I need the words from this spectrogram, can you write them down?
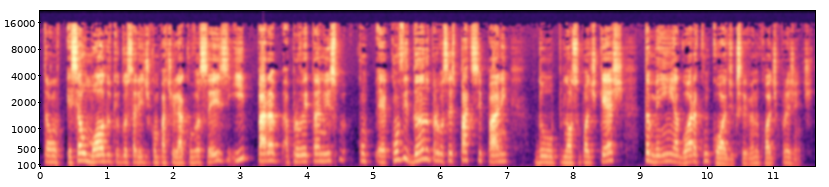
Então, esse é o módulo que eu gostaria de compartilhar com vocês e para aproveitando isso, é, convidando para vocês participarem do nosso podcast, também agora com código, escrevendo código para gente.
